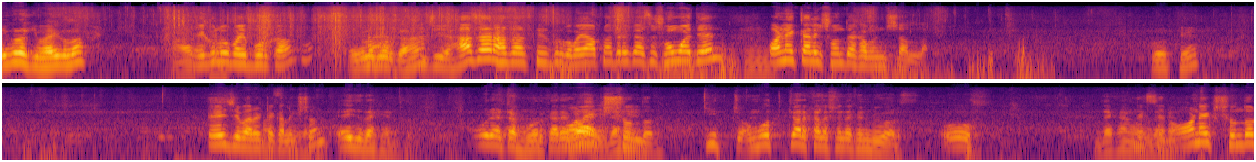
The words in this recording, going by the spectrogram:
এগুলো কি ভাইগুলো আচ্ছা, এগুলো ভাই বোরকা। এগুলো বোরকা হ্যাঁ? জি হাজার হাজার পিস বোরকা। ভাই আপনাদের কাছে সময় দেন অনেক কালেকশন দেখাবো ইনশাল্লাহ ওকে। এই যে একটা কালেকশন এই যে দেখেন ওরে একটা বোরকা রে ভাই। সুন্দর। কি চমৎকার কালেকশন দেখেন ভিউয়ার্স ওহ দেখেন দেখছেন দেখেন। অনেক সুন্দর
